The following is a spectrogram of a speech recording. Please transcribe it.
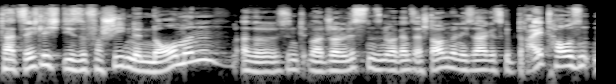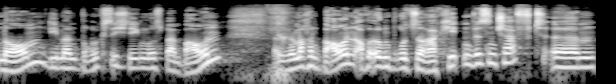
tatsächlich diese verschiedenen Normen, also sind immer Journalisten sind immer ganz erstaunt, wenn ich sage, es gibt 3000 Normen, die man berücksichtigen muss beim Bauen. Also wir machen Bauen auch irgendwo zur Raketenwissenschaft. Ähm,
